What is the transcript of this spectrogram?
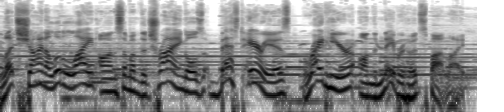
let's shine a little light on some of the Triangle's best areas right here on the Neighborhood Spotlight.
